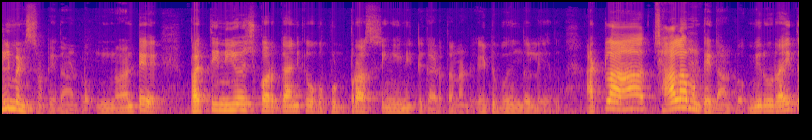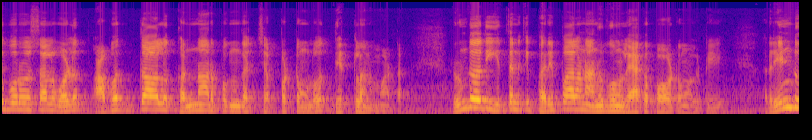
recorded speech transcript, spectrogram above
ఎలిమెంట్స్ ఉంటాయి దాంట్లో. అంటే ప్రతి నియోజకవర్గానికి ఒక ఫుడ్ ప్రాసెసింగ్ యూనిట్ కడతానండు. ఎటు పోయిందో లేదు. అట్లా చాలా ఉంటాయి దాంట్లో. మీరు రైతు భరోసాలు వాళ్ళు అబద్ధాలు కన్నార్పకంగా చెప్పటంలో దిట్లనమాట రెండోది ఇతనికి పరిపాలన అనుభవం లేకపోవటం ఒకటి. రెండు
